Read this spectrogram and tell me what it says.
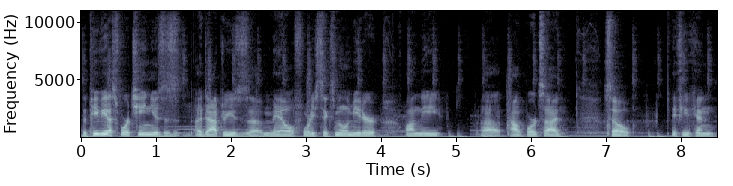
The PVS 14 uses adapter uses a male 46 millimeter on the uh, outboard side. So if you can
